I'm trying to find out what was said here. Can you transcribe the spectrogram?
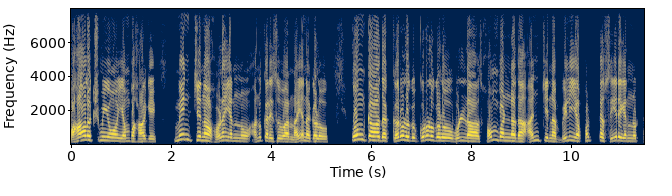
ಮಹಾಲಕ್ಷ್ಮಿಯೋ ಎಂಬ ಹಾಗೆ ಮಿಂಚಿನ ಹೊಳೆಯನ್ನು ಅನುಕರಿಸುವ ನಯನಗಳು ಕೊಂಕಾದ ಕರುಳು ಕುರುಳುಗಳು ಉಳ್ಳ ಹೊಂಬಣ್ಣದ ಅಂಚಿನ ಬಿಳಿಯ ಪಟ್ಟ ಸೀರೆಯನ್ನುಟ್ಟ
